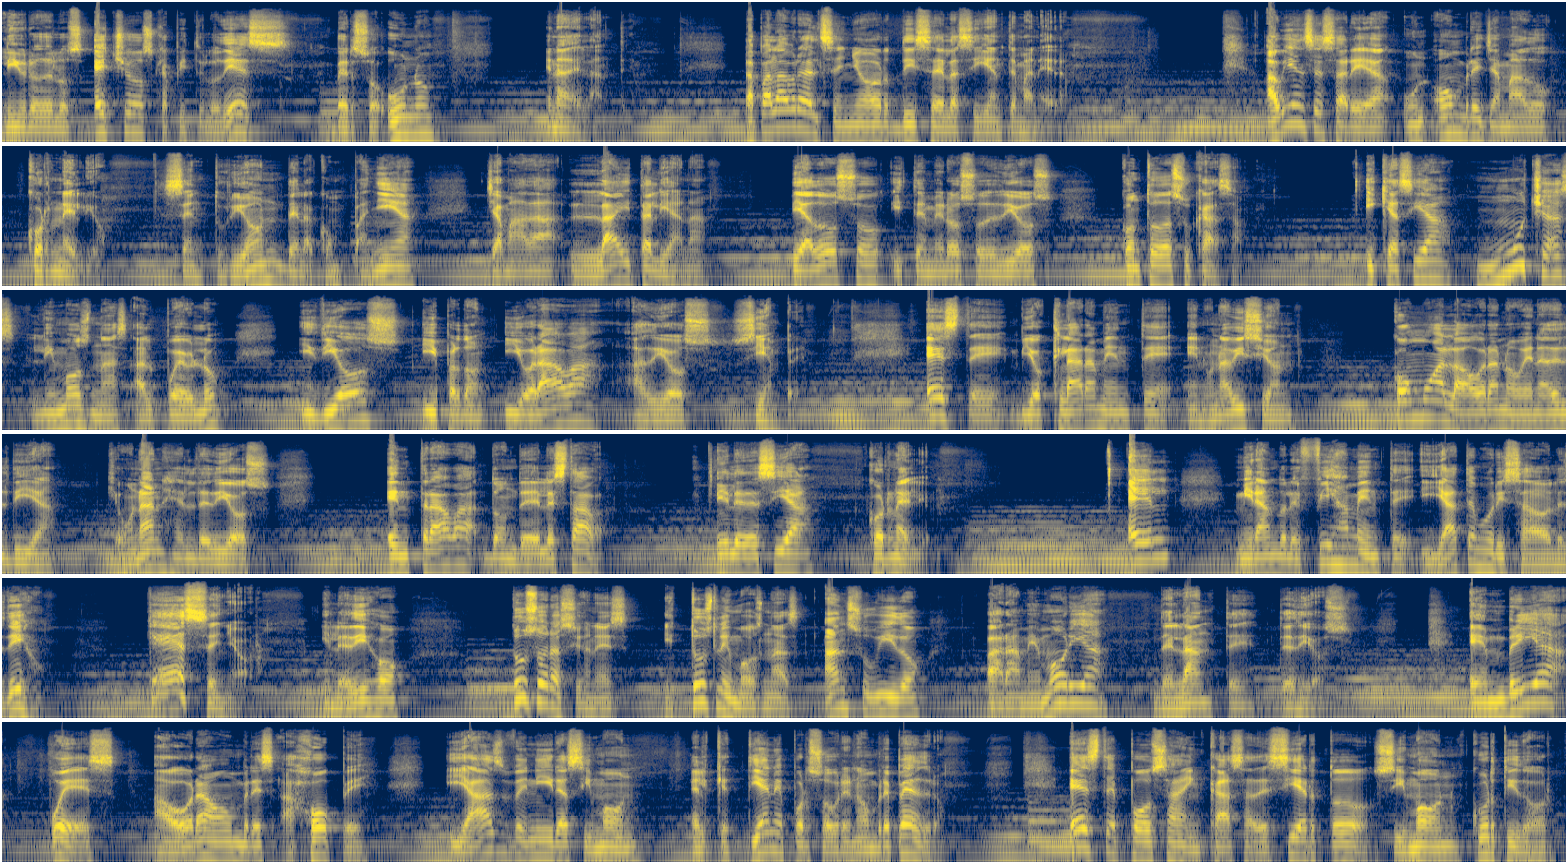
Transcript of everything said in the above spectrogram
Libro de los Hechos, capítulo 10, verso 1 en adelante. La palabra del Señor dice de la siguiente manera. Había en Cesarea un hombre llamado Cornelio, centurión de la compañía llamada La Italiana, piadoso y temeroso de Dios con toda su casa, y que hacía muchas limosnas al pueblo y Dios y perdón, y oraba a Dios siempre. Este vio claramente en una visión cómo a la hora novena del día que un ángel de Dios entraba donde él estaba y le decía, Cornelio. Él, mirándole fijamente y atemorizado, les dijo, ¿qué es, Señor? Y le dijo, tus oraciones y tus limosnas han subido para memoria delante de Dios. Envía, pues, ahora hombres a Jope y haz venir a Simón, el que tiene por sobrenombre Pedro. Este posa en casa de cierto Simón curtidor,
